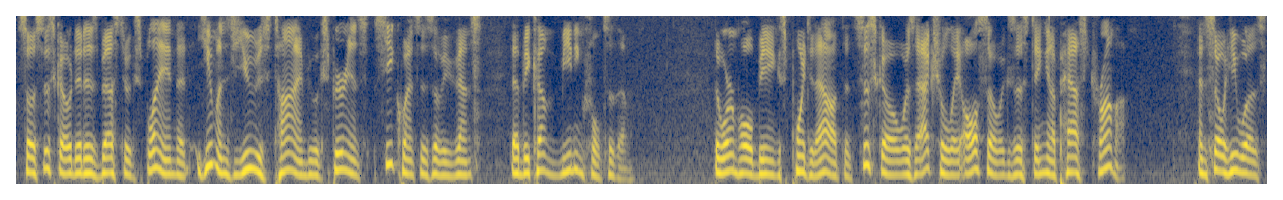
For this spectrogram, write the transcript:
so Sisko did his best to explain that humans use time to experience sequences of events that become meaningful to them. The wormhole beings pointed out that Sisko was actually also existing in a past trauma, and so he was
